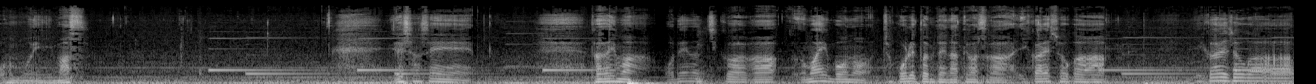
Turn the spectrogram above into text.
思います。いらっしゃいませ。ただいま、おでんのちくわがうまい棒のチョコレートみたいになってますが、いかがでしょうか？いかがでしょうか？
